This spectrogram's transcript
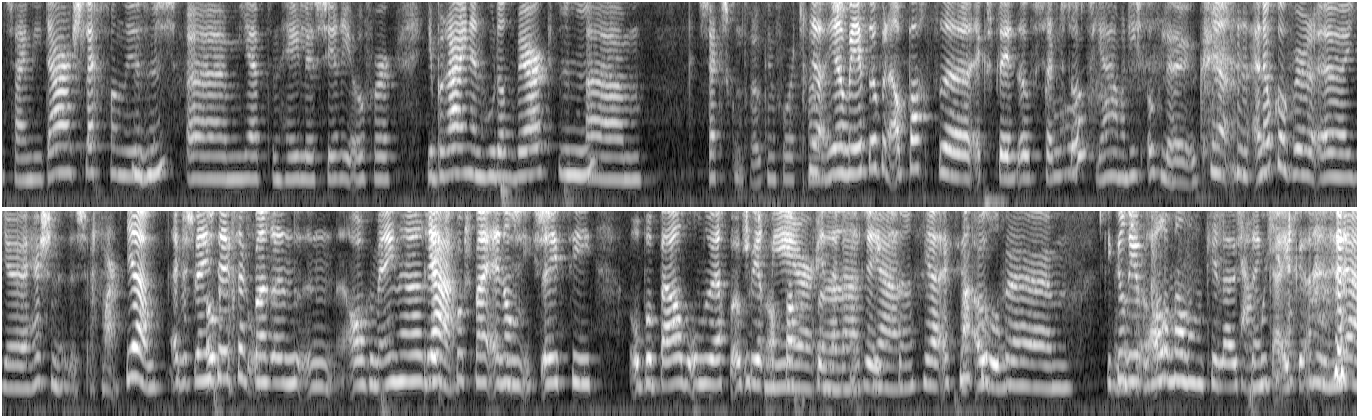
zijn die daar slecht van is. Mhm. Ehm, je hebt een hele serie over je brein en hoe dat werkt. Mhm. Ehm, seks komt er ook in voor Ja, trouwens. ja, maar je hebt ook een apart eh explained over seks, Klopt, toch? Ja, maar die is ook leuk. Ja. En ook over eh, je hersenen dus, zeg maar. Ja, Explained heeft zeg maar een, een algemene reeks Ja, volgens mij. En dan precies. heeft hij op bepaalde onderwerpen ook Iets weer meer, aparte inderdaad, reeksen. Ja. echt heel Maar cool. ook... ehm, ik wil die ook ook- allemaal nog een keer ja, luisteren en kijken. echt doen. Ja.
